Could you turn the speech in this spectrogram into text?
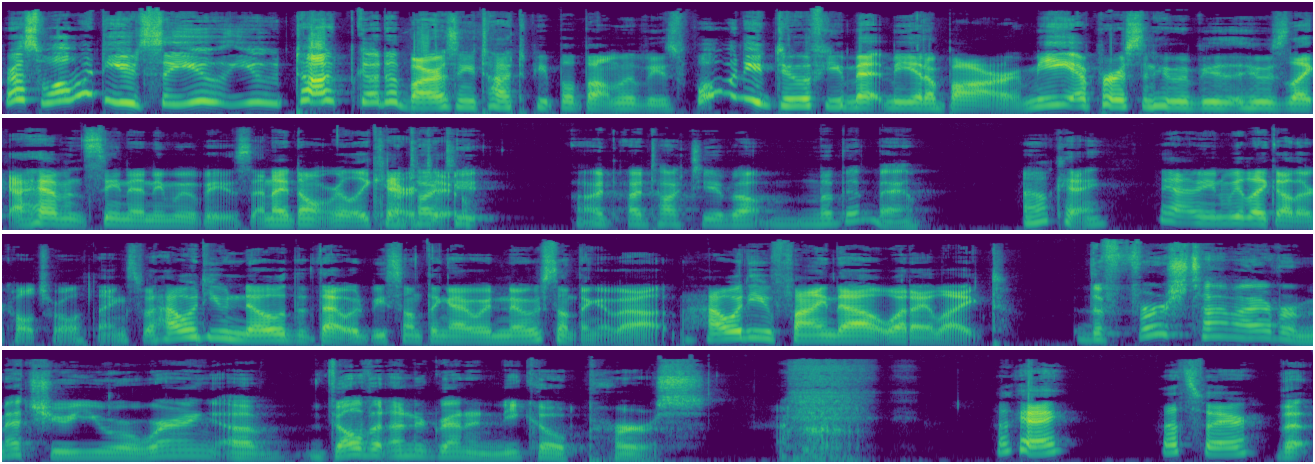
Russ, what would you so you you talk go to bars and you talk to people about movies. What would you do if you met me at a bar? Me, a person who would be who's like I haven't seen any movies and I don't really care I talk to. to you. I, I talk to you about Mabim Bam. Okay. Yeah, I mean, we like other cultural things, but how would you know that that would be something I would know something about? How would you find out what I liked? The first time I ever met you, you were wearing a Velvet Underground and Nico purse. Okay, that's fair. That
